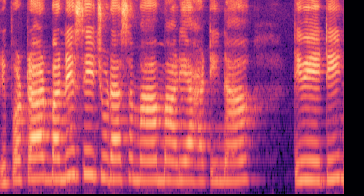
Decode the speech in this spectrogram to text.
Reporter Banesinh Chudasama, Maliyahatina TV eighteen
